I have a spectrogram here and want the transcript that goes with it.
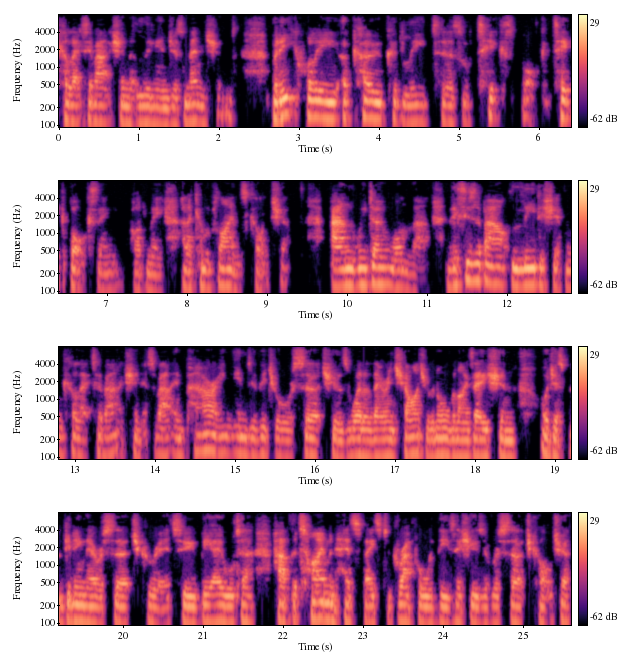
collective action that Lillian just mentioned. But equally, a code could lead to sort of tick, tick boxing, pardon me, and a compliance culture. And we don't want that. This is about leadership and collective action. It's about empowering individual researchers, whether they're in charge of an organization or just beginning their research career, to be able to have the time and headspace to grapple with these issues of research culture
